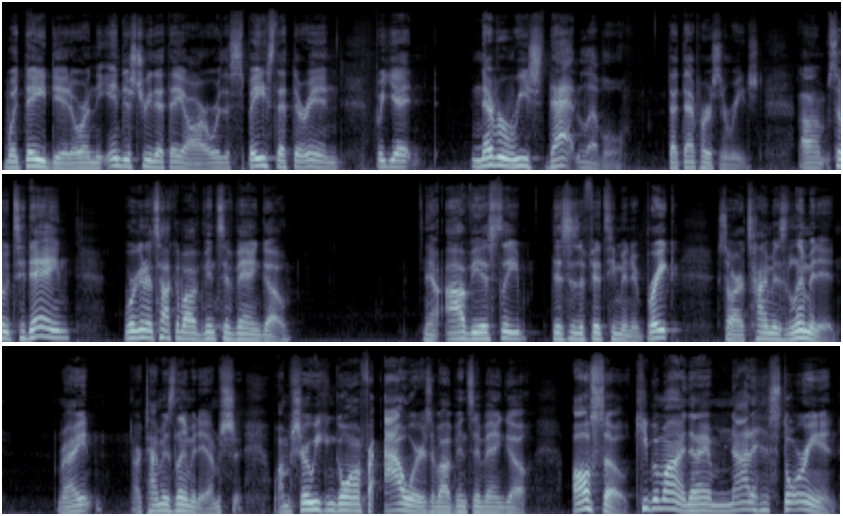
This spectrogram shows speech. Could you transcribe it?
what they did or in the industry that they are or the space that they're in but yet never reached that level that that person reached. Um, so today we're going to talk about vincent van gogh. Now obviously this is a 15 minute break so our time is limited right our time is limited i'm sure i'm sure we can go on for hours about vincent van gogh also keep in mind that i am not a historian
